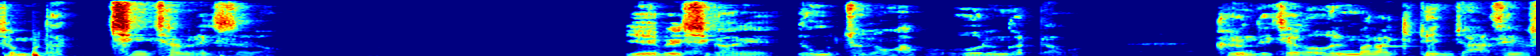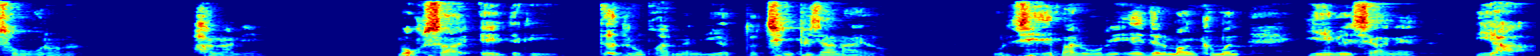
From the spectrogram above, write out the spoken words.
전부 다 칭찬을 했어요. 예배 시간에 너무 조용하고 어른 같다고. 그런데 제가 얼마나 기도했는지 아세요? 속으로는. 하나님, 목사 애들이 떠들고 하면 이것도 창피잖아요. 우리 제발 우리 애들만큼은 예배 시간에 야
